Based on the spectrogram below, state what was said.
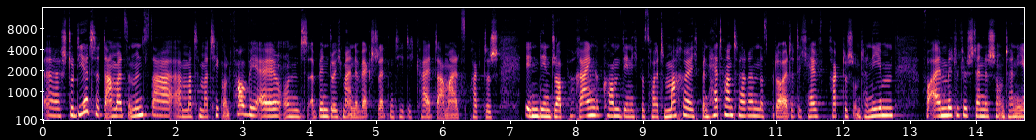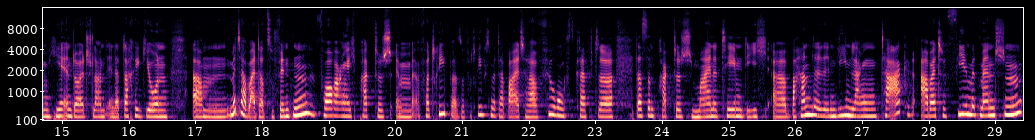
äh, studiert damals in Münster äh, Mathematik und VWL und bin durch meine Werkstättentätigkeit damals praktisch in den Job reingekommen, den ich bis heute mache. Ich bin Headhunterin, das bedeutet, ich helfe praktisch Unternehmen vor allem mittelständische Unternehmen hier in Deutschland, in der Dachregion, ähm, Mitarbeiter zu finden. Vorrangig praktisch im Vertrieb, also Vertriebsmitarbeiter, Führungskräfte. Das sind praktisch meine Themen, die ich äh, behandle den lieben langen Tag. Arbeite viel mit Menschen,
